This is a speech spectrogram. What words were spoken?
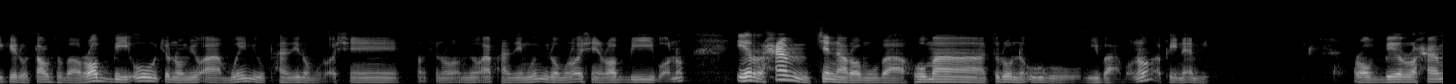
ဤကဲ့သို့တောင်းဆိုပါရော့ဘီအိုကျွန်တော်မျိုးအားမွေးမြူဖန်ဆင်းတော်မူတော့အရှင်เนาะကျွန်တော်မျိုးအားဖန်ဆင်းမွေးမြူတော်မူတော့အရှင်ရော့ဘီပေါ့နော် အီရဟမ်ကျင်နာတော်မူပါဟိုမာသူတို့နှစ်ဦးကိုမိပါပေါ့နော်အဖေနဲ့အမေရော့ဘီရဟမ်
